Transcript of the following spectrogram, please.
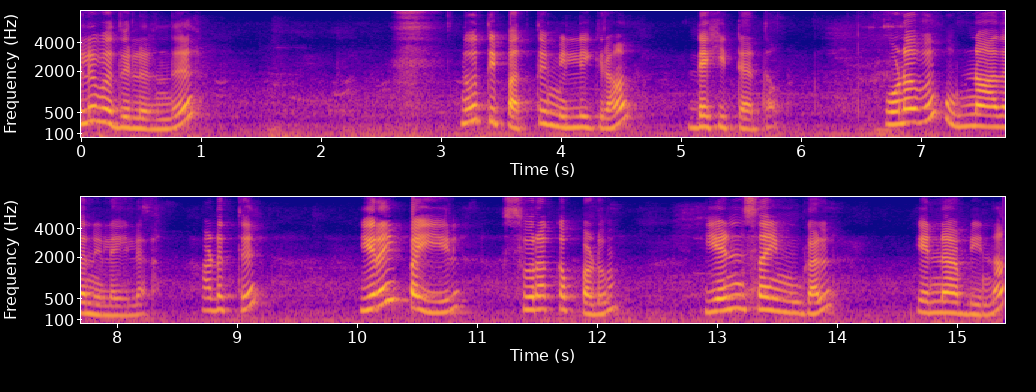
எழுபதிலிருந்து நூற்றி பத்து மில்லிகிராம் டெஹிட்டர் தான். உணவு உண்ணாத நிலையில். அடுத்து இறைப்பையில் சுரக்கப்படும் என்சைம்கள் என்ன அப்படின்னா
